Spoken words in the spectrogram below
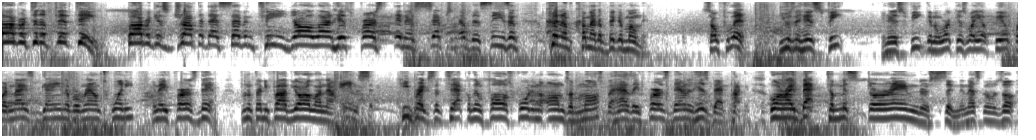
Barber to the 15. Barber gets dropped at that 17 yard line. His first interception of the season. Couldn't have come at a bigger moment. So Flynn using his feet. And his feet going to work his way upfield for a nice gain of around 20 and a first down. From the 35 yard line now, Anderson. He breaks the tackle, then falls forward in the arms of Moss, but has a first down in his back pocket. Going right back to Mr. Anderson, and that's going to result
